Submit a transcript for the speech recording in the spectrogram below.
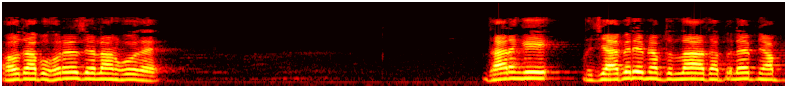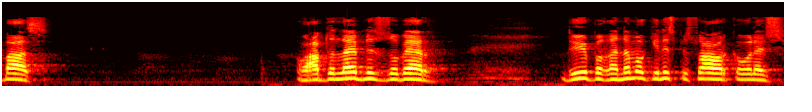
او د ابو هريره رضی الله عنه ده دارنګي د جابر ابن عبد الله د عبد الله ابن عباس او عبد الله ابن الزبير دی په غنمو کې نصف سوا ور کولای شي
